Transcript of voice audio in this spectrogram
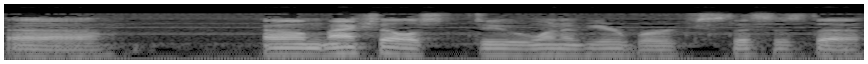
Uh, um, actually, I'll just do one of your works. This is the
